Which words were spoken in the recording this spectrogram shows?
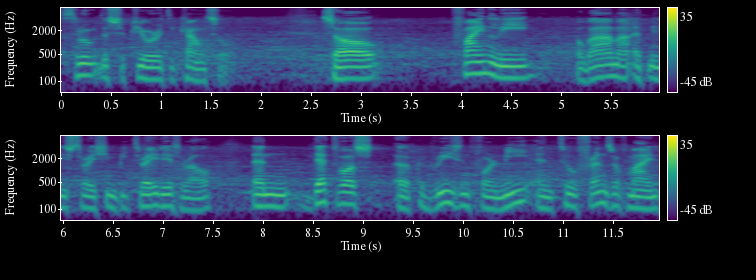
through the Security Council. So finally, Obama administration betrayed Israel, and that was a reason for me and two friends of mine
